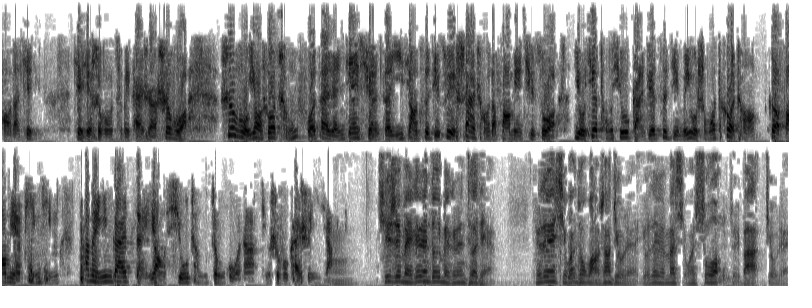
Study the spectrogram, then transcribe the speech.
好的，谢谢谢师傅慈悲开示。师傅，师傅要说成佛在人间，选择一项自己最擅长的方面去做。有些同修感觉自己没有什么特长，各方面平平，他们应该怎样修成正果呢？请师傅开示一下。嗯，其实每个人都有每个人特点，有的人喜欢从网上救人，有的人嘛喜欢说嘴巴救人，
